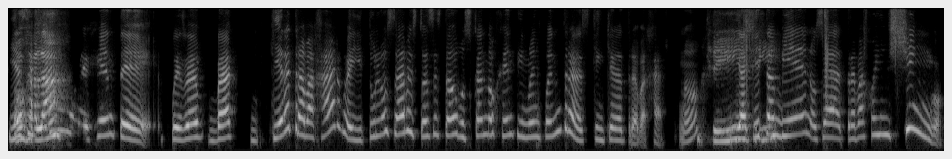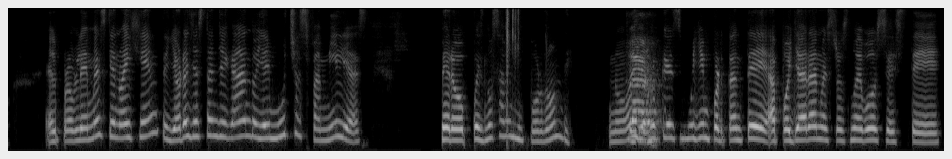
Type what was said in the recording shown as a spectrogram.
Y Ojalá. de gente, pues va, quiere trabajar, güey, y tú lo sabes, tú has estado buscando gente y no encuentras quien quiera trabajar, ¿no? Sí. Y aquí también, o sea, trabajo hay un chingo. El problema es que no hay gente y ahora ya están llegando y hay muchas familias, pero pues no saben ni por dónde, ¿no? Yo creo que es muy importante apoyar a nuestros nuevos este,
